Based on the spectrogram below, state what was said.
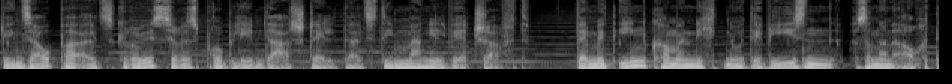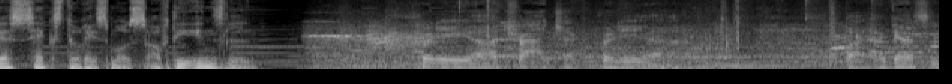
den Sauper als größeres Problem darstellt als die Mangelwirtschaft. Denn mit ihm kommen nicht nur Devisen, sondern auch der Sextourismus auf die Insel. Pretty uh, tragic, pretty, uh, but I guess in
